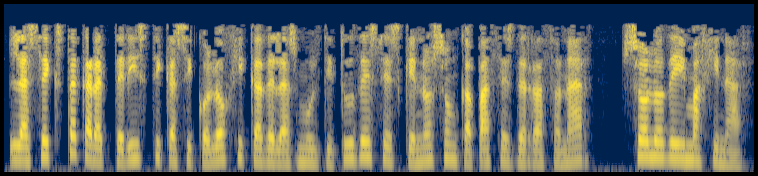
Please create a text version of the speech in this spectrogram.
La sexta característica psicológica de las multitudes es que no son capaces de razonar, solo de imaginar.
